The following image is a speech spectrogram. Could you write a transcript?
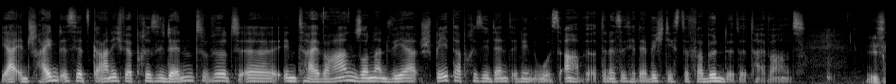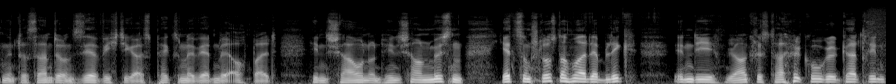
ja, entscheidend ist jetzt gar nicht, wer Präsident wird äh, in Taiwan, sondern wer später Präsident in den USA wird. Denn das ist ja der wichtigste Verbündete Taiwans ist ein interessanter und sehr wichtiger Aspekt und da werden wir auch bald hinschauen und hinschauen müssen. Jetzt zum Schluss nochmal der Blick in die ja, Kristallkugel, Katrin.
